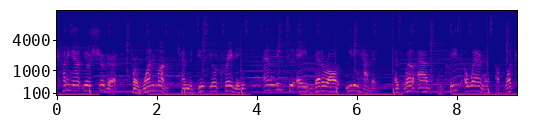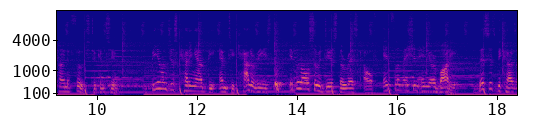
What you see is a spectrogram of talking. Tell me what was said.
cutting out your sugar for one month can reduce your cravings and lead to a better all eating habit, as well as increased awareness of what kind of foods to consume. Beyond just cutting out the empty calories, it will also reduce the risk of inflammation in your body this is because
